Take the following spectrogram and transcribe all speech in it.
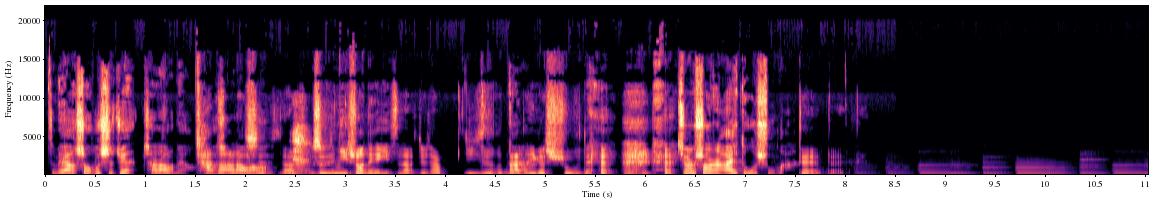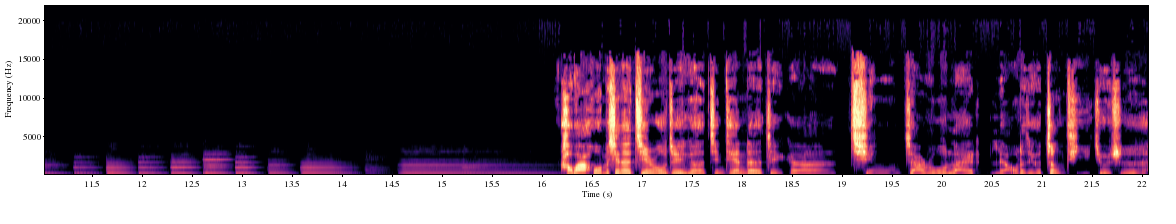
怎么样？手不释卷查到了没有？查到了，是呃是你说那个意思的，就是他一直拿着一个书的，就是说人爱读书嘛。对对。好吧，我们现在进入这个今天的这个，请假如来聊的这个正题，就是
